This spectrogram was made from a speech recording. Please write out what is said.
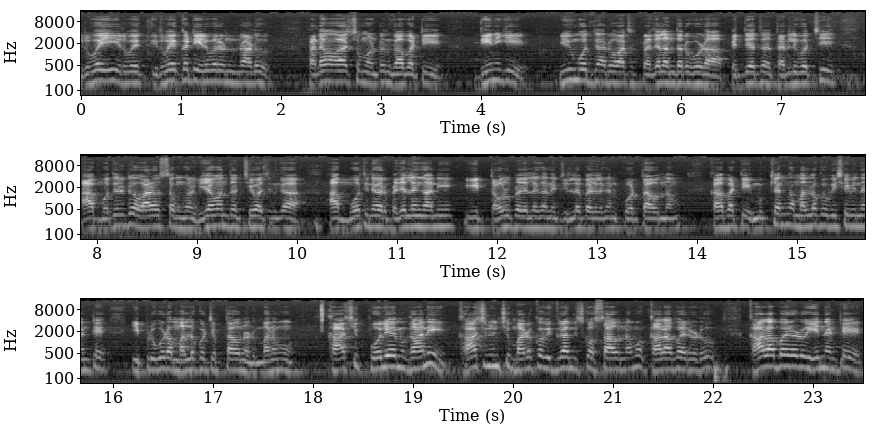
ఇరవై ఇరవై ఇరవై ఒకటి ఇరవై రెండు నాడు ప్రథమ వార్షం ఉంటుంది కాబట్టి దీనికి న్యూ మోదీ నగర్ ప్రజలందరూ కూడా పెద్ద ఎత్తున తరలి వచ్చి ఆ మొదటి వారోత్సవం విజయవంతం చేయవలసిందిగా ఆ మోతీనగర్ ప్రజలను కానీ ఈ టౌన్ ప్రజలను కానీ జిల్లా ప్రజలను కానీ కోరుతా ఉన్నాం. కాబట్టి ముఖ్యంగా మళ్ళొక విషయం ఏంటంటే ఇప్పుడు కూడా మళ్ళొకటి చెప్తా ఉన్నాడు. మనము కాశీకి పోలేము కానీ కాశీ నుంచి మరొక విగ్రహం తీసుకొస్తా ఉన్నాము కాలాభైరుడు కాలాభైరుడు ఏంటంటే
